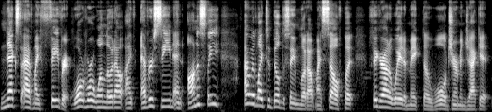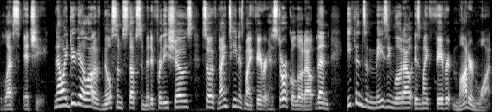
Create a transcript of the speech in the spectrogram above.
Next, I have my favorite World War I loadout I've ever seen, and honestly, I would like to build the same loadout myself, but figure out a way to make the wool German jacket less itchy. Now I do get a lot of Milsim stuff submitted for these shows, so if 19 is my favorite historical loadout, then Ethan's amazing loadout is my favorite modern one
